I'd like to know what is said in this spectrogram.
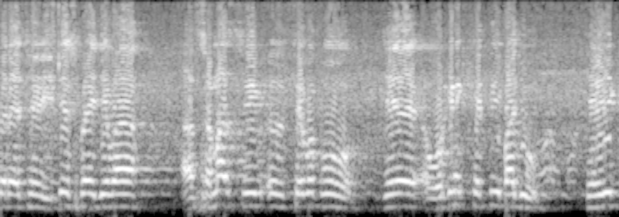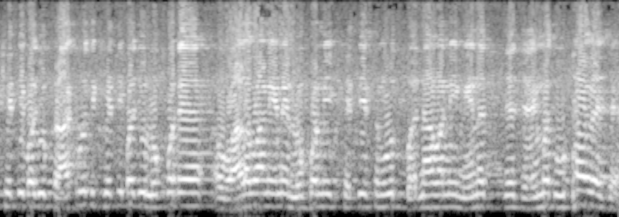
કરે છે, હિતેશભાઈ જેવા સમાજ સેવકો જે ઓર્ગેનિક ખેતી બાજુ જૈવિક ખેતી બાજુ, પ્રાકૃતિક ખેતી બાજુ લોકોને વાળવાની અને લોકોની ખેતી સમૃદ્ધ બનાવવાની મહેનત જે જહેમત ઉઠાવે છે,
